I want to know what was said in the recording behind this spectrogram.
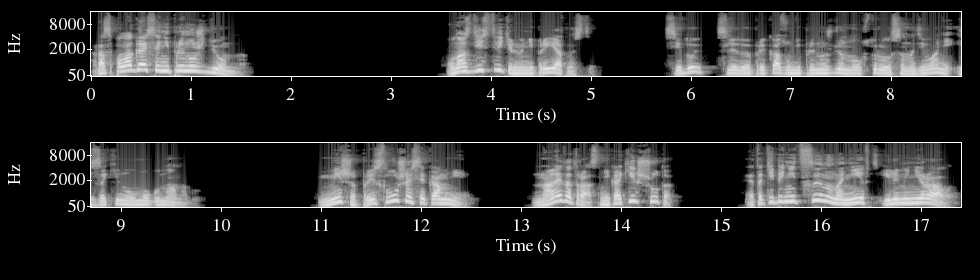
Располагайся непринужденно. У нас действительно неприятности. Седой, следуя приказу, непринужденно устроился на диване и закинул ногу на ногу. Миша, прислушайся ко мне. На этот раз никаких шуток. Это тебе не цены на нефть или минералы.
